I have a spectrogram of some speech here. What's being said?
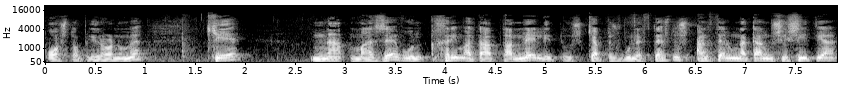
όσοι το πληρώνουμε, και να μαζεύουν χρήματα από τα μέλη τους και από τους βουλευτές τους αν θέλουν να κάνουν συσίτια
